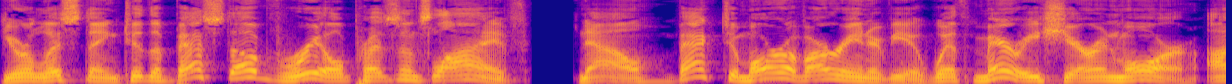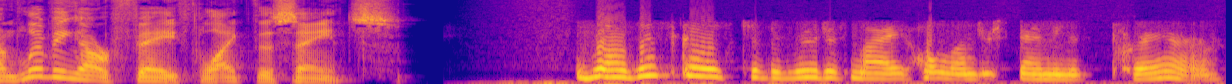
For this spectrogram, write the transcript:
You're listening to the best of Real Presence Live. Now, back to more of our interview with Mary Sharon Moore on living our faith like the saints. Well, this goes to the root of my whole understanding of prayer.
